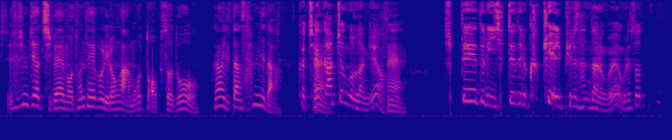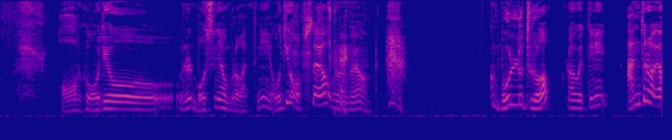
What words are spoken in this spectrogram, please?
심지어 집에 뭐 턴테이블 이런 거 아무것도 없어도 그냥 일단 삽니다. 그러니까 제가 네. 깜짝 놀란 게요. 네. 10대들, 20대들이 그렇게 LP를 산다는 거예요. 그래서 어, 그 오디오를 뭐 쓰냐고 물어봤더니 오디오 없어요. 그러는 거예요. 그럼 뭘로 들어? 라고 했더니 안 들어요.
